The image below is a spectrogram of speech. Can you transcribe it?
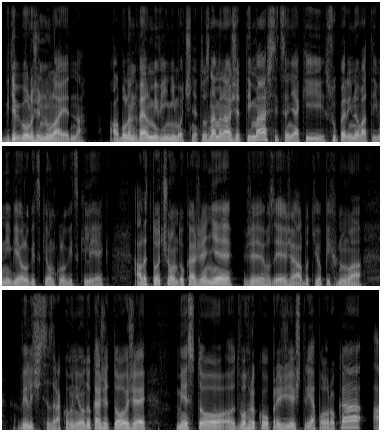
kde by bolo, že 0,1 alebo len veľmi výnimočne. To znamená, že ty máš síce nejaký super inovatívny biologický onkologický liek, ale to, čo on dokáže, nie, že ho zješ alebo ti ho pichnú a vyličí sa z rakoviny. On dokáže to, že miesto e, dvoch rokov prežiješ 3,5 roka a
